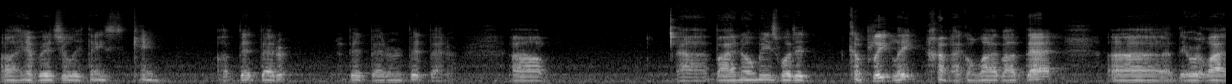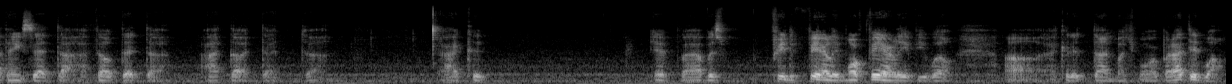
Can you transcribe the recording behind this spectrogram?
uh, eventually things came a bit better, a bit better, a bit better. Um, uh, by no means was it completely. I'm not gonna lie about that. Uh, there were a lot of things that uh, I felt that uh, I thought that uh, I could, if I was treated fairly, more fairly, if you will, uh, I could have done much more. But I did well.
